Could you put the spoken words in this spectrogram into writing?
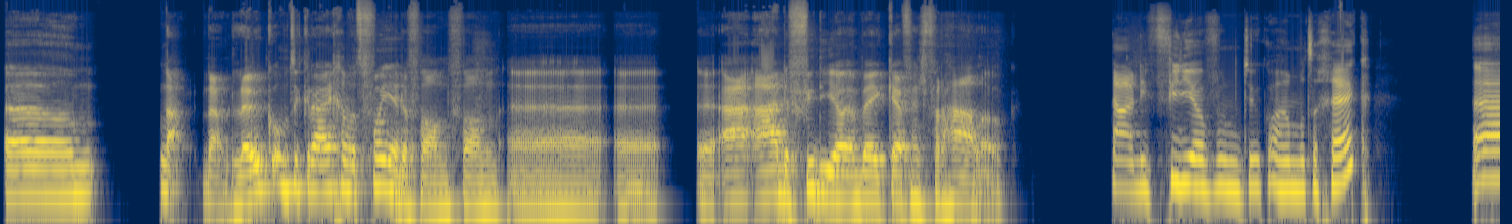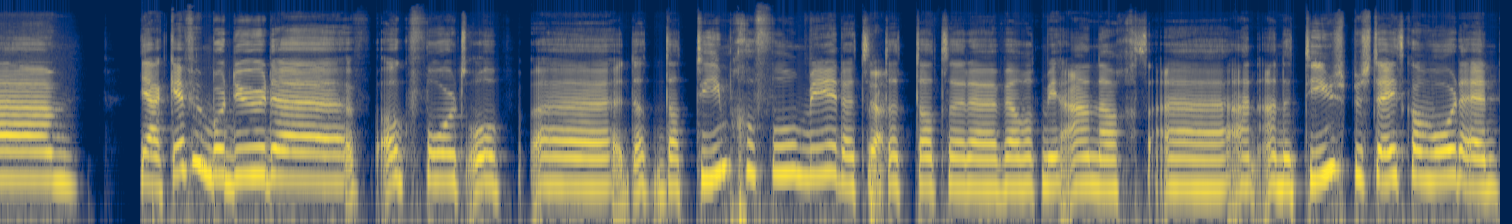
Ehm, nou, nou, leuk om te krijgen. Wat vond je ervan? Van A, A, de video en B, Kevin's verhaal ook. Nou, die video vond ik natuurlijk al helemaal te gek. Ehm, ja, Kevin borduurde ook voort op uh, dat, dat teamgevoel meer. Dat, dat, dat er uh, wel wat meer aandacht uh, aan, aan de teams besteed kan worden. En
